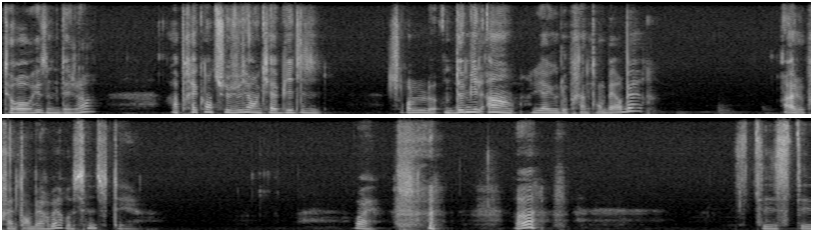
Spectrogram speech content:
terrorisme déjà. Après, quand tu vis en Kabylie, genre le- en 2001, il y a eu le printemps berbère. Ah, le printemps berbère aussi, c'était. Ouais. Ah. C'était,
